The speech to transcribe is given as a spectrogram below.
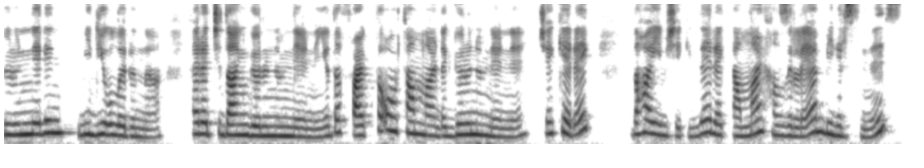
ürünlerin videolarını, her açıdan görünümlerini ya da farklı ortamlarda görünümlerini çekerek daha iyi bir şekilde reklamlar hazırlayabilirsiniz.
